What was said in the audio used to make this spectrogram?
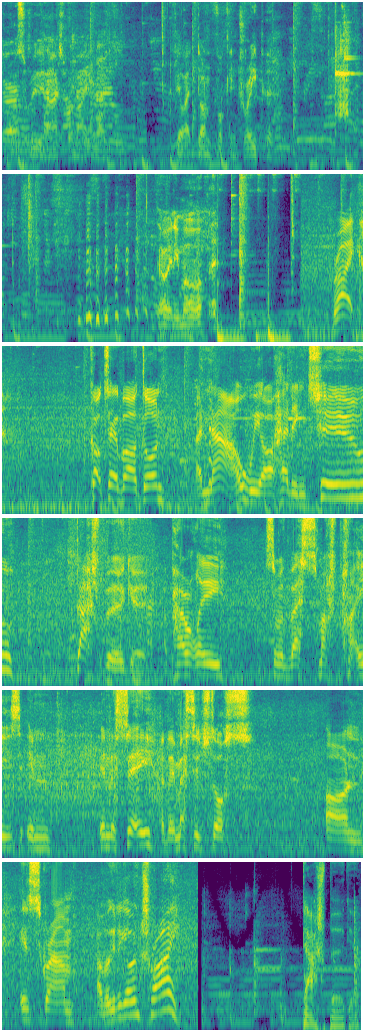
That's a really nice one, mate, you know. I feel like Don fucking Draper. Don't anymore. right, cocktail bar done, and now we are heading to Dash Burger. Apparently, some of the best smash patties in in the city. They messaged us on Instagram, and we're gonna go and try. Dash Burger.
